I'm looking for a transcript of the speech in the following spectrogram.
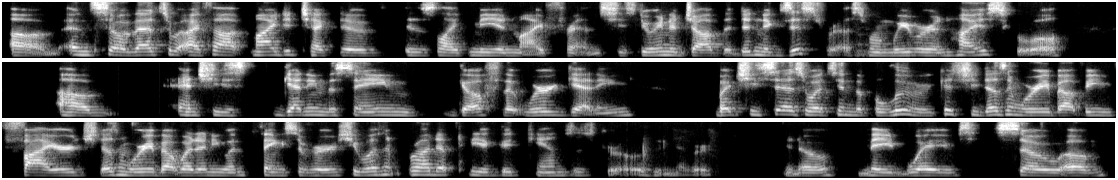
Um, and so that's what I thought. My detective is like me and my friends. She's doing a job that didn't exist for us when we were in high school. Um, and she's getting the same guff that we're getting. But she says what's in the balloon because she doesn't worry about being fired. She doesn't worry about what anyone thinks of her. She wasn't brought up to be a good Kansas girl who never, you know, made waves. So, um,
